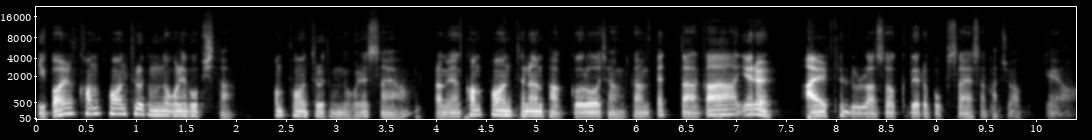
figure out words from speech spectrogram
이걸 컴포넌트로 등록을 해봅시다. 컴포넌트로 등록을 했어요. 그러면 컴포넌트는 밖으로 잠깐 뺐다가 얘를 Alt 눌러서 그대로 복사해서 가져와 볼게요.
